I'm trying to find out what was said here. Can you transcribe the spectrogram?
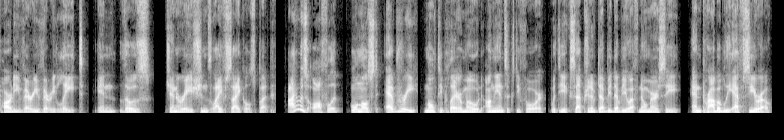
party very, very late in those generations' life cycles, but I was awful at almost every multiplayer mode on the N64, with the exception of WWF No Mercy and probably F Zero.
